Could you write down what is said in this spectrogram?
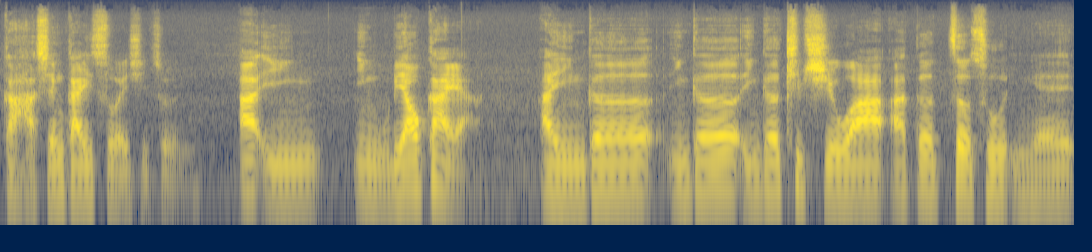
甲学生解说的时阵，啊因因有了解啊，啊因个因个因个吸收啊，啊搁做出因个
